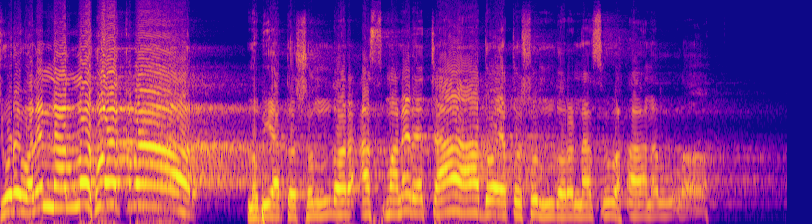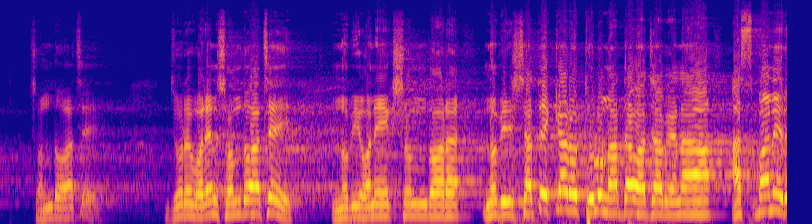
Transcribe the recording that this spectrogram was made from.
জোরে বলেন না, আল্লাহ আকবার। নবী এত সুন্দর, আসমানের চাঁদ এত সুন্দর না সুবহান আল্লাহ সন্দেহ আছে? জোরে বলেন সন্দেহ আছে? নবী অনেক সুন্দর, নবীর সাথে কারও তুলনা দেওয়া যাবে না, আসমানের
